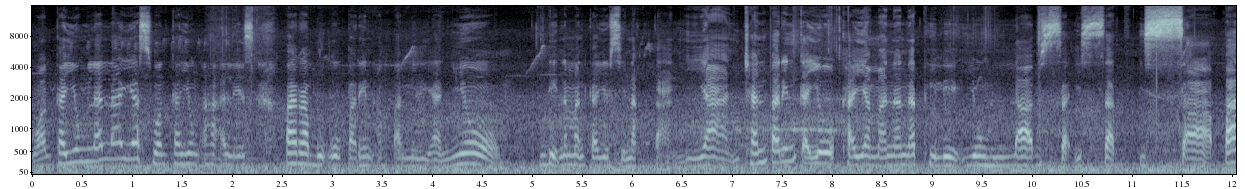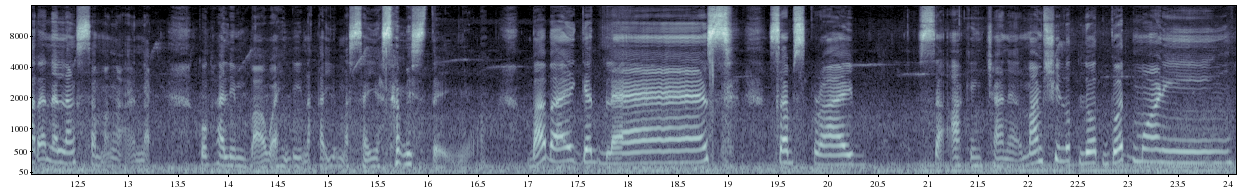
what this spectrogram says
Huwag kayong lalayas, huwag kayong aalis para buo pa rin ang pamilya nyo hindi naman kayo sinaktan. Yan. Diyan pa rin kayo, kaya mananatili yung love sa isa't isa. Para na lang sa mga anak. Kung halimbawa, hindi na kayo masaya sa mister nyo. Bye-bye. God bless. Subscribe sa aking channel. Ma'am Shilutlot, good morning.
